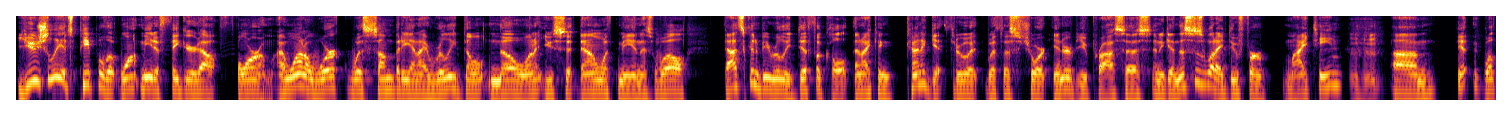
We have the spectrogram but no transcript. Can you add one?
usually it's people that want me to figure it out for them. I want to work with somebody and I really don't know. Why don't you sit down with me? And as well, that's going to be really difficult. And I can kind of get through it with a short interview process. And again, this is what I do for my team. Um, yeah, well,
